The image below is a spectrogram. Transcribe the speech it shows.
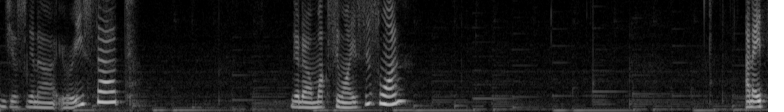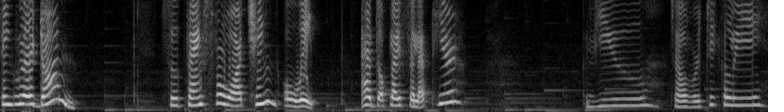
I'm just gonna erase that. I'm gonna maximize this one. And I think we are done. So thanks for watching. Oh wait, I have to apply fillet here. View, tile vertically.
